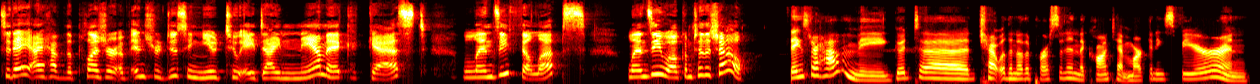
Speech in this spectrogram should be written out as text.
Today, I have the pleasure of introducing you to a dynamic guest, Lyndsay Phillips. Lyndsay, welcome to the show. Thanks for having me. Good to chat with another person in the content marketing sphere and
